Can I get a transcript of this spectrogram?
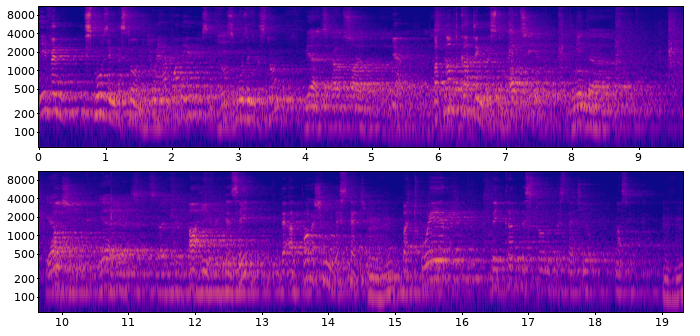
even smoothing the stone. Do we have one here? Yousef? Hmm? Smoothing the stone? Yeah, it's outside. Of the, Yeah, but not cutting the stone. Oh, it's here. You mean the. Yeah. Polishing. Yeah, yeah, it's, it's right here. Ah, here you can see they are polishing the statue, mm-hmm. but where they cut the stone of the statue, nothing. Mm-hmm.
